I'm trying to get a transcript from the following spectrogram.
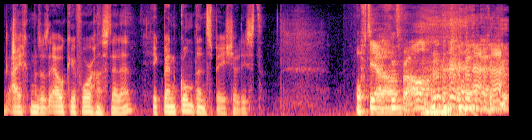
Eigenlijk moet ik dat elke keer voor gaan stellen. Ik ben content specialist. Oftewel, verhaal.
